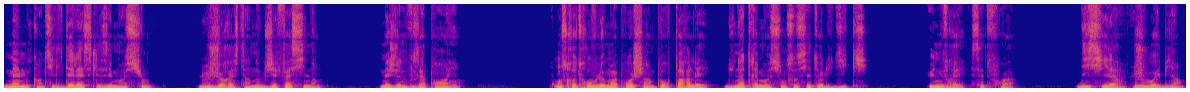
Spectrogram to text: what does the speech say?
Même quand il délaisse les émotions, le jeu reste un objet fascinant. Mais je ne vous apprends rien. On se retrouve le mois prochain pour parler d'une autre émotion sociétoludique, une vraie cette fois. D'ici là, jouez bien,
